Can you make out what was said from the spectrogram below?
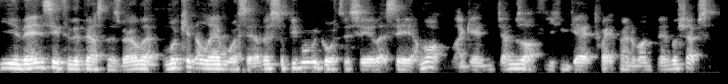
you then say to the person as well that look at the level of service. So people would go to say, let's say, I'm not again gyms are you can get twenty pound a month memberships.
